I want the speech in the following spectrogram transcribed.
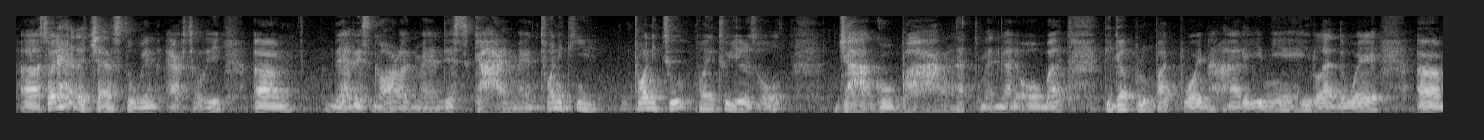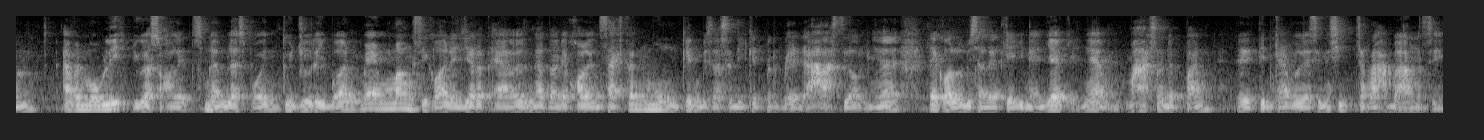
Uh, so they had a chance to win actually. Um, there is Garland man. This guy man. 20, 22 22 years old jago banget men. Gak ada obat. 34 poin hari ini. He led the way. Um, Evan Mobley juga solid. 19 poin 7 rebound. Memang sih kalau ada Jared Allen atau ada Colin Sexton mungkin bisa sedikit berbeda hasilnya. Tapi kalau bisa lihat kayak gini aja kayaknya masa depan dari tim Cavaliers ini sih cerah banget sih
